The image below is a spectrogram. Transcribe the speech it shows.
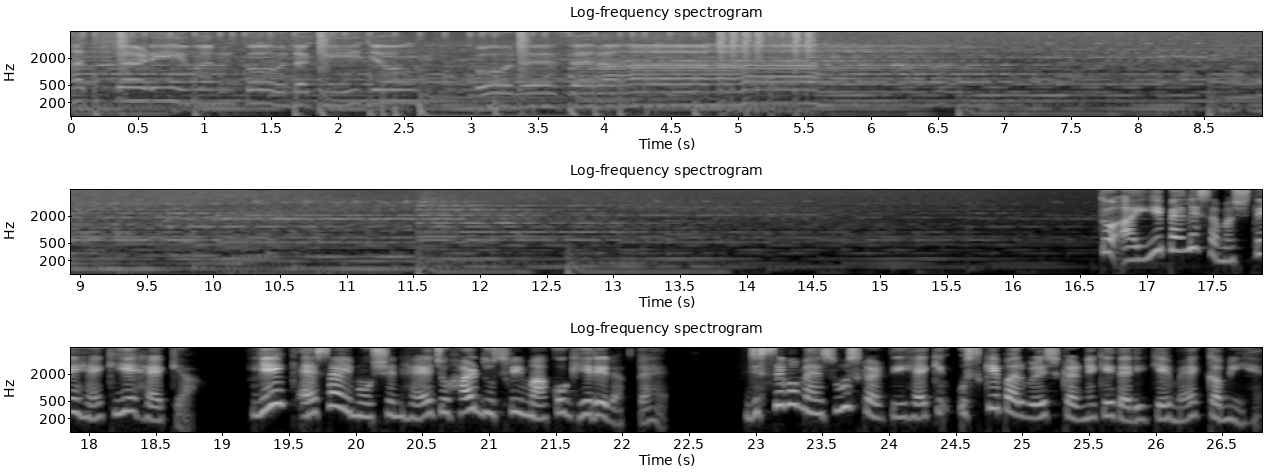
हथकड़ी मन को लगी जो, खोल जरा। तो आइए पहले समझते हैं कि ये है क्या। ये एक ऐसा इमोशन है जो हर दूसरी माँ को घेरे रखता है, जिससे वो महसूस करती है कि उसके परवरिश करने के तरीके में कमी है।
